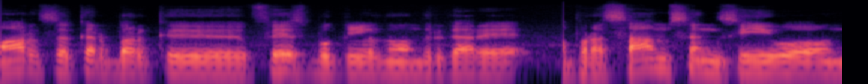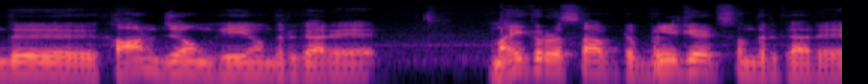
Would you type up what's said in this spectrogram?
மார்க் சக்கர்பர்க்கு ஃபேஸ்புக்ல இருந்து வந்திருக்காரு. அப்புறம் சாம்சங் சிஇஓ வந்து ஹான் ஜோங் ஹி வந்திருக்காரு. மைக்ரோசாஃப்ட் பில்கேட்ஸ் வந்திருக்காரு.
